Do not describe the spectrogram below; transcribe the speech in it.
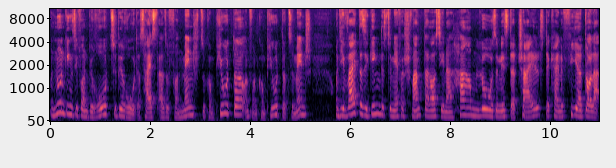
Und nun ging sie von Büro zu Büro, das heißt also von Mensch zu Computer und von Computer zu Mensch. Und je weiter sie ging, desto mehr verschwand daraus jener harmlose Mr. Child, der keine 4,98 Dollar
